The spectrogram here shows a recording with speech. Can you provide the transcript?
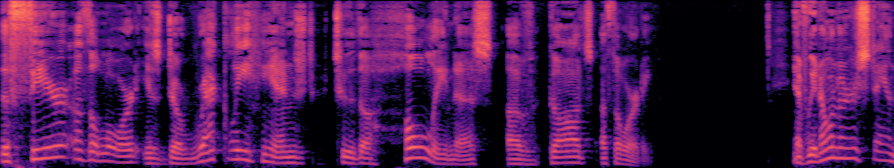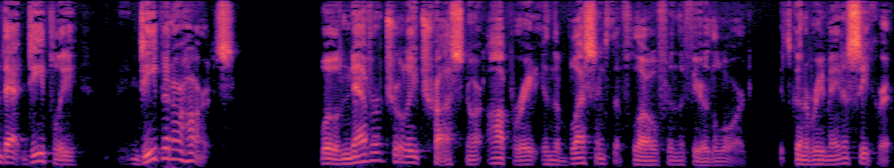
the fear of the Lord is directly hinged to the holiness of God's authority. If we don't understand that deeply, deep in our hearts, we'll never truly trust nor operate in the blessings that flow from the fear of the Lord. It's going to remain a secret.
